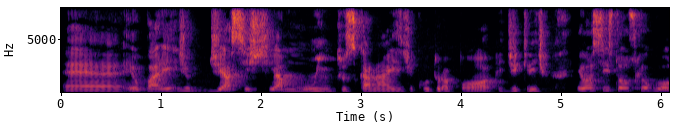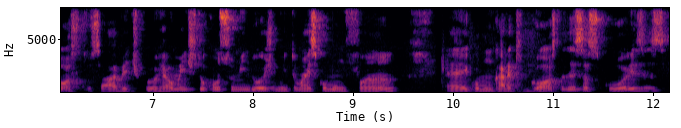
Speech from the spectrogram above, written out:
é, eu parei de, de, assistir a muitos canais de cultura pop, de crítica. Eu assisto aos que eu gosto, sabe? Tipo, eu realmente estou consumindo hoje muito mais como um fã, é, como um cara que gosta dessas coisas,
